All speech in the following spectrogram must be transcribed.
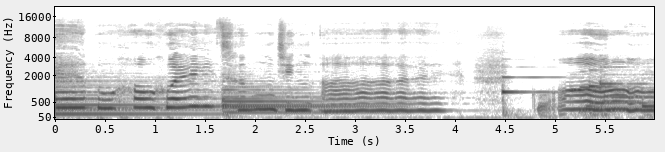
也不后悔曾经爱过。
